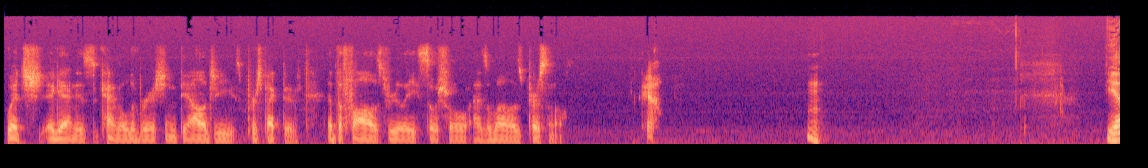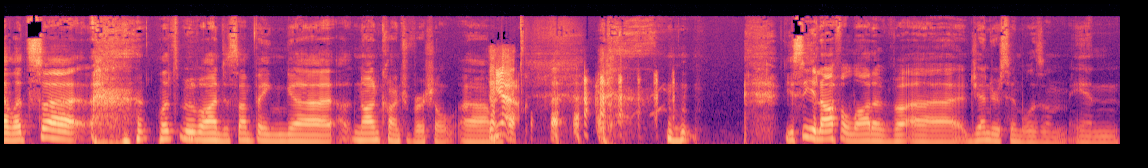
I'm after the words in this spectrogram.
which again is kind of a liberation theology perspective that the fall is really social as well as personal. Yeah. Hmm. Yeah, let's uh, let's move on to something uh, non-controversial. Um, yeah. you see an awful lot of uh, gender symbolism in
